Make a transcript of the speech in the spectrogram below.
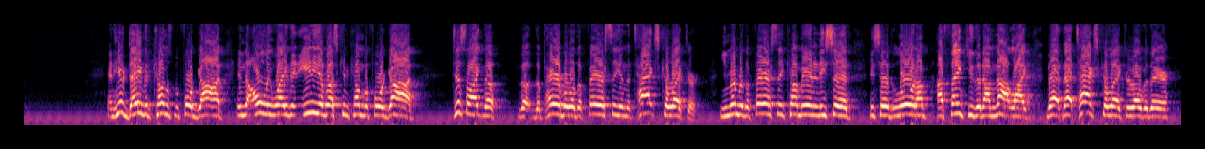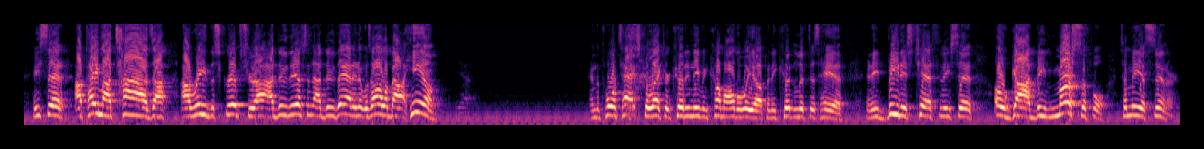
And here David comes before God in the only way that any of us can come before God. Just like the, the, the parable of the Pharisee and the tax collector. You remember the Pharisee come in and he said, he said, Lord, I'm, i thank you that I'm not like that, that tax collector over there. He said, I pay my tithes, I, I read the scripture, I, I do this and I do that, and it was all about him. Yeah. And the poor tax collector couldn't even come all the way up and he couldn't lift his head and he beat his chest and he said, Oh God, be merciful to me, a sinner.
